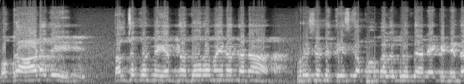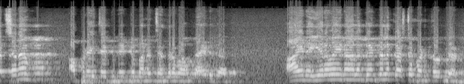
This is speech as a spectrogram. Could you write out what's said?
ఒక ఆడది తలుచుకుంటే ఎంత దూరమైన తన పురుషుడిని తీసుకుపోగలుగుతుంది అనే నిదర్శనం అప్పుడే చెప్పినట్టు మన చంద్రబాబు నాయుడు గారు. ఆయన ఇరవై నాలుగు గంటలు కష్టపడుతుంటాడు.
